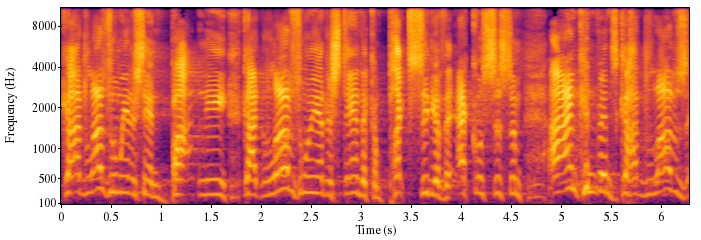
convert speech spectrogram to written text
God loves when we understand botany. God loves when we understand the complexity of the ecosystem. I'm convinced God loves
